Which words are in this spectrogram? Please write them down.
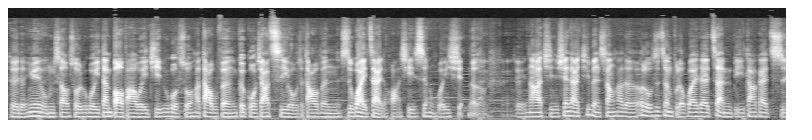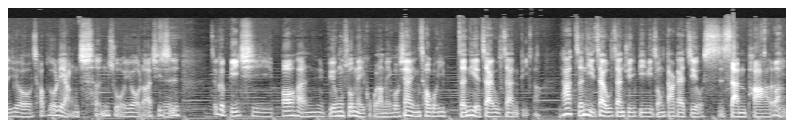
对对，因为我们知道说，如果一旦爆发危机，如果说它大部分一个国家持有的大部分是外债的话，其实是很危险的了。对，那其实现在基本上它的俄罗斯政府的外债占比大概只有差不多两成左右了。其实这个比起包含你不用说美国了，美国现在已经超过一整体的债务占比了，它整体债务占 GDP 比重大概只有十三趴而已，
